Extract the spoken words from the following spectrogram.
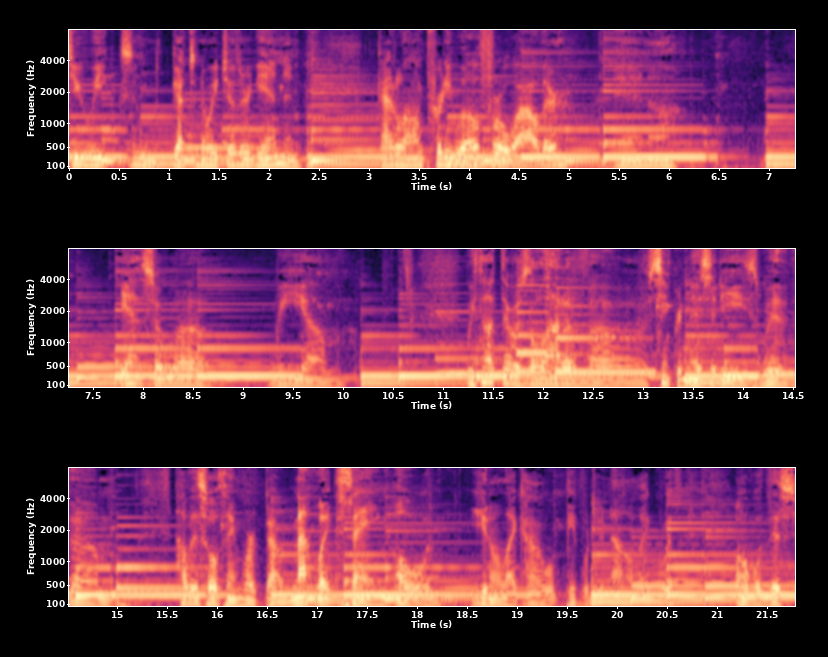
few weeks, and got to know each other again, and got along pretty well for a while there, and. Uh, yeah, so uh, we um, we thought there was a lot of uh, synchronicities with um, how this whole thing worked out. Not like saying, oh, you know, like how people do now, like with, oh, well, this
